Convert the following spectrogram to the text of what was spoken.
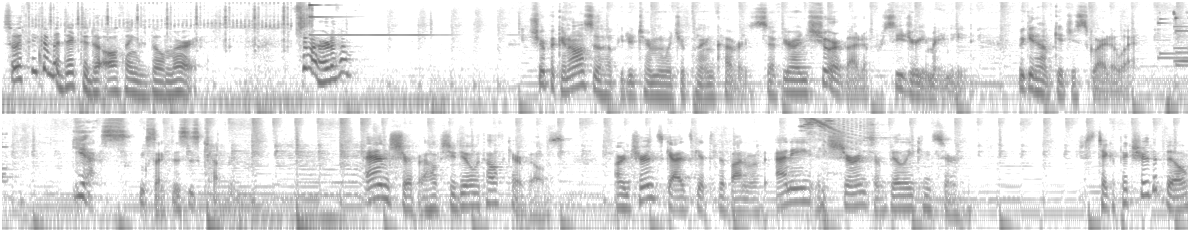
So I think I'm addicted to all things Bill Murray. You ever heard of him? Sherpaa can also help you determine what your plan covers, so if you're unsure about a procedure you may need, we can help get you squared away. Yes, looks like this is covered. And Sherpaa helps you deal with healthcare bills. Our insurance guides get to the bottom of any insurance or billing concern. Just take a picture of the bill,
